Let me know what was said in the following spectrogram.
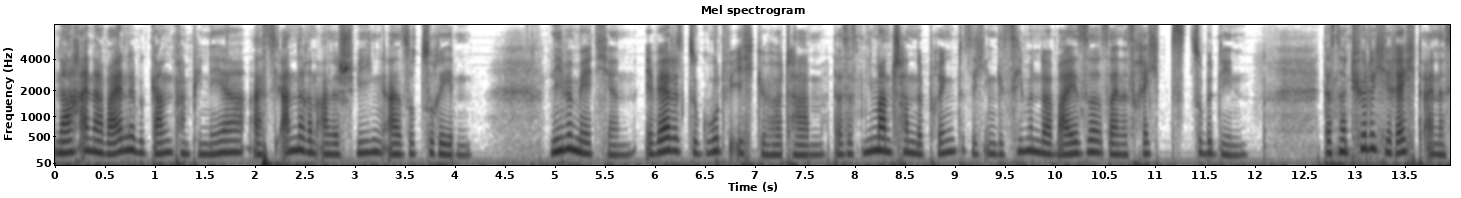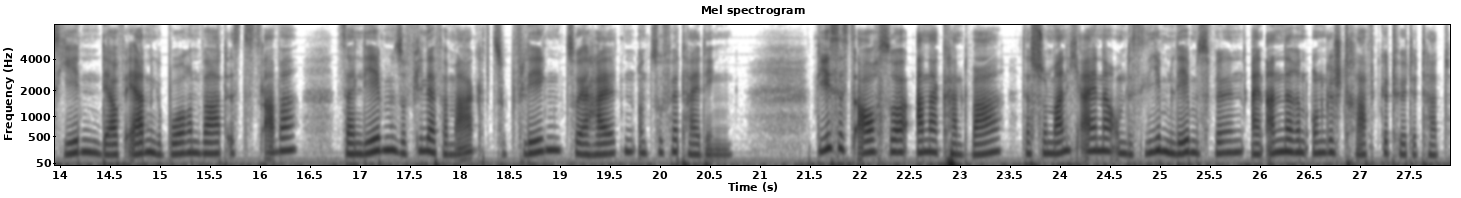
nach einer weile begann pampinea als die anderen alle schwiegen also zu reden. Liebe mädchen ihr werdet so gut wie ich gehört haben dass es niemand schande bringt sich in geziemender weise seines rechts zu bedienen. Das natürliche recht eines jeden der auf erden geboren ward ist es aber sein leben soviel er vermag zu pflegen zu erhalten und zu verteidigen. Dies ist auch so anerkannt wahr dass schon manch einer um des lieben lebens willen einen anderen ungestraft getötet hat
